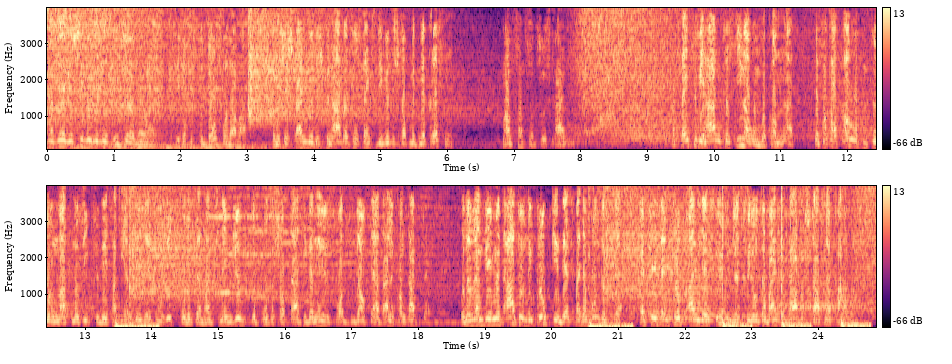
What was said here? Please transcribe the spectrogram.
Hat der geschrieben, du bist Süd oder was? Digga, bist du doof oder was? Wenn ich hier schreiben würde, ich bin arbeitslos, denkst du, die würde sich doch mit mir treffen. Warum Fenster zu, ist kalt. Was denkst du, wie Hagen Christina rumbekommen hat? Der verkauft auch auf dem Polenmarkt Musik-CDs. Hat die erzählt, er ist Musikproduzent. Hat ich neben Jins gefotoshoppt. Da hat die Cornelis Wort geglaubt, der hat alle Kontakte. Oder wenn wir mit Arthur in den Club gehen, der ist bei der Bundeswehr. Erzählt ein Club allen, der ist Düsenjet-Pilot, dabei ist der Gabelstaplerfahrer. Düsenjet-Pilot.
